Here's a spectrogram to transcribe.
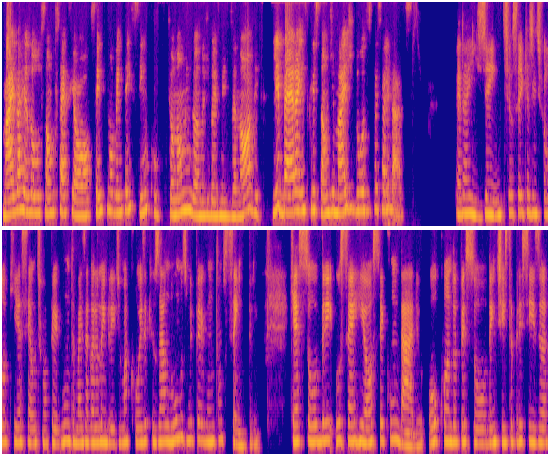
mas a resolução do CFO 195, se eu não me engano, de 2019, libera a inscrição de mais de duas especialidades. Peraí, gente, eu sei que a gente falou que ia ser a última pergunta, mas agora eu lembrei de uma coisa que os alunos me perguntam sempre, que é sobre o CRO secundário, ou quando a pessoa, o dentista, precisa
